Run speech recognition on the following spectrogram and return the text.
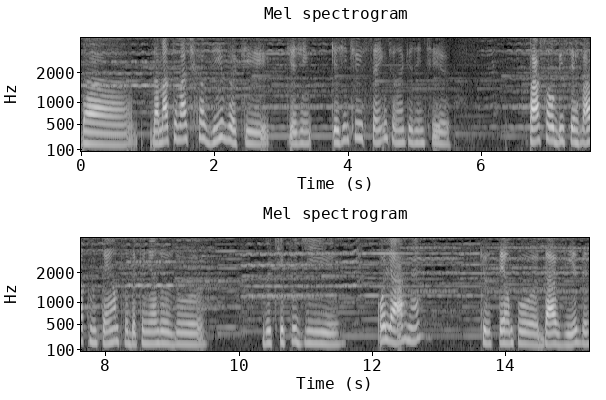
da, da matemática viva que, que, a gente, que a gente sente, né? que a gente passa a observar com o tempo, dependendo do, do tipo de olhar né? que o tempo dá à vida.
